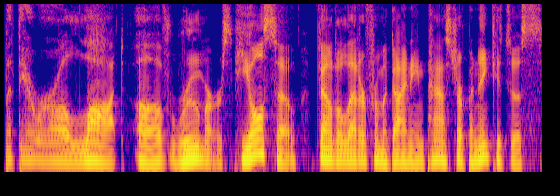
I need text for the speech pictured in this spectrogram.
but there were a lot of rumors. He also found a letter from a guy named Pastor Panickitus,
